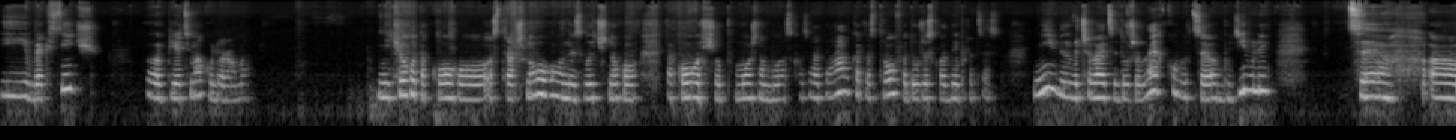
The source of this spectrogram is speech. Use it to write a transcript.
І бекстіч п'ятьма кольорами. Нічого такого страшного, незвичного, такого, щоб можна було сказати, а катастрофа, дуже складний процес. Ні, він відчувається дуже легко, бо це будівлі, це а,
